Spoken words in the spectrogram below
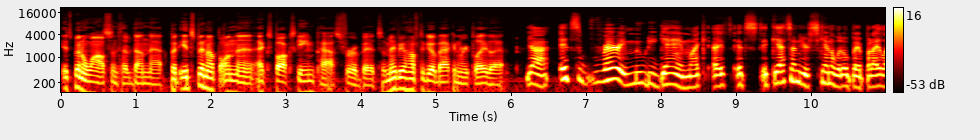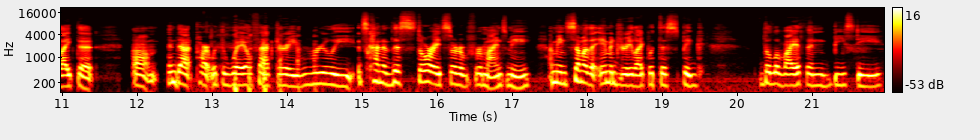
it's been a while since i've done that but it's been up on the xbox game pass for a bit so maybe i'll have to go back and replay that Yeah, it's a very moody game. Like it's, it's it gets under your skin a little bit, but I liked it. Um, and that part with the whale factory really, it's kind of this story sort of reminds me. I mean, some of the imagery, like with this big, the Leviathan beastie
